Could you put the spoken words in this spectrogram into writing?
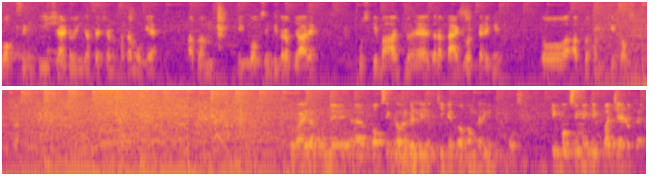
बॉक्सिंग की शेडोइंग का सेशन ख़त्म हो गया है। अब हम किक बॉक्सिंग की तरफ़ जा रहे हैं। उसके बाद जो है, ज़रा पैड वर्क करेंगे। तो अब हम किक बॉक्सिंग शुरू करते हैं। तो गाइस अब हमने बॉक्सिंग कवर कर ली ठीक है तो अब हम करेंगे किक बॉक्सिंग किक बॉक्सिंग में किक पंच ऐड होता है।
